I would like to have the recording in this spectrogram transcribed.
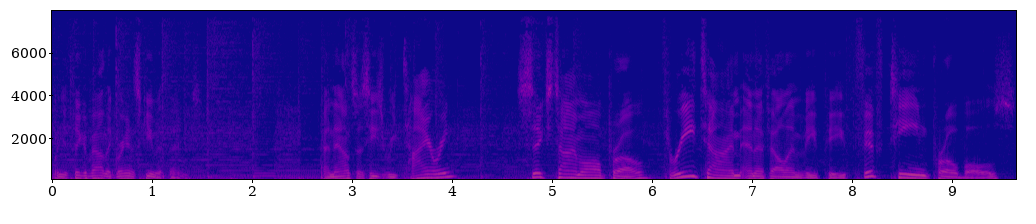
When you think about the grand scheme of things. Announces he's retiring. Six time All Pro, three time NFL MVP, 15 Pro Bowls,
